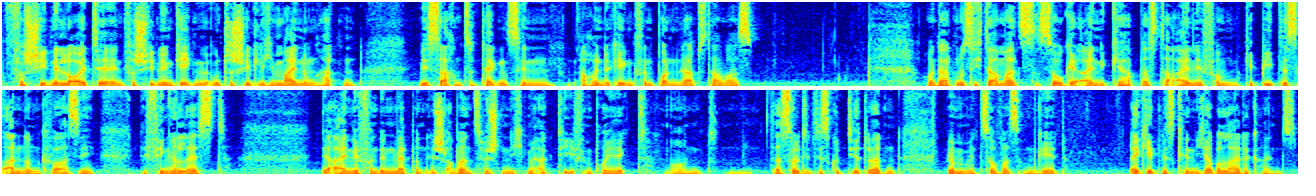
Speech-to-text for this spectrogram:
verschiedene Leute in verschiedenen Gegenden unterschiedliche Meinungen hatten wie Sachen zu taggen sind. Auch in der Gegend von Bonn gab es da was. Und da hat man sich damals so geeinigt gehabt, dass der eine vom Gebiet des anderen quasi die Finger lässt. Der eine von den Mappern ist aber inzwischen nicht mehr aktiv im Projekt und das sollte diskutiert werden, wie man mit sowas umgeht. Ergebnis kenne ich aber leider keins.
